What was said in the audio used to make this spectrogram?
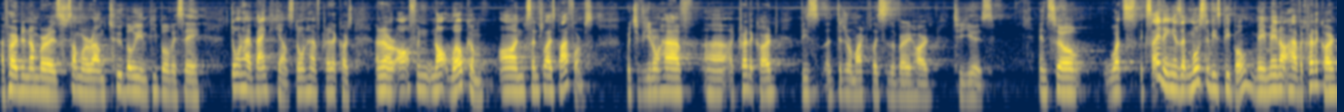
I've heard the number is somewhere around 2 billion people, they say, don't have bank accounts, don't have credit cards, and are often not welcome on centralized platforms, which if you don't have uh, a credit card, these uh, digital marketplaces are very hard to use. And so what's exciting is that most of these people may, may not have a credit card,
